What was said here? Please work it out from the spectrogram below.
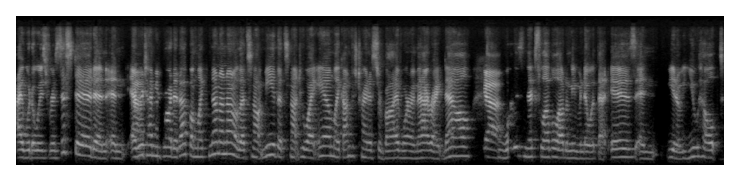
I would always resist it. And, and every time you brought it up, I'm like, no, no, no, that's not me. That's not who I am. Like, I'm just trying to survive where I'm at right now. Yeah. What is next level? I don't even know what that is. And, you know, you helped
